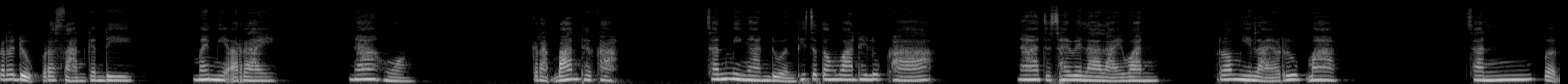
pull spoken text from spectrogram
กระดูกประสานกันดี ไม่มีอะไร น่าห่วง กลับบ้านเถอะค่ะ ฉันมีงานด่วนที่จะต้องวาดให้ลูกค้า น่าจะใช้เวลาหลายวัน เพราะมีหลายรูปมาก ฉันเปิด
